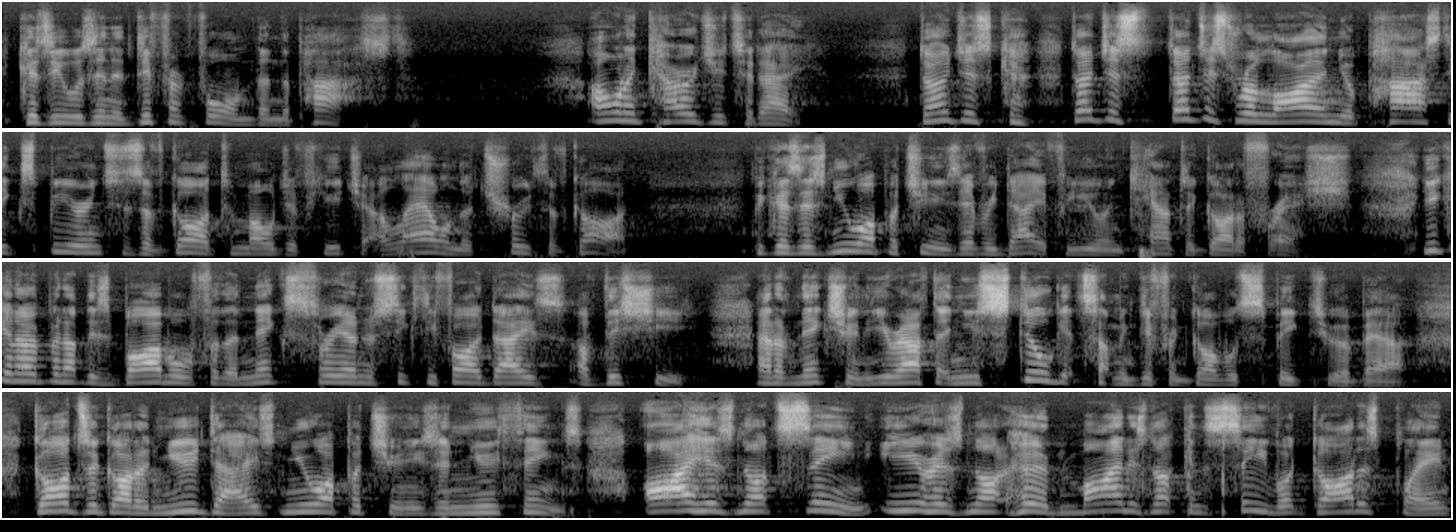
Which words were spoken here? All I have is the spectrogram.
because he was in a different form than the past. I want to encourage you today. Don't just, don't, just, don't just rely on your past experiences of God to mold your future. Allow on the truth of God because there's new opportunities every day for you to encounter God afresh. You can open up this Bible for the next 365 days of this year and of next year and the year after, and you still get something different God will speak to you about. God's a God of new days, new opportunities, and new things. Eye has not seen, ear has not heard, mind has not conceived what God has planned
